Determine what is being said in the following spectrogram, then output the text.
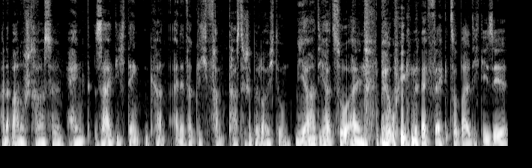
an der Bahnhofstraße hängt, seit ich denken kann, eine wirklich fantastische Beleuchtung. Ja, die hat so einen beruhigenden Effekt, sobald ich die sehe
